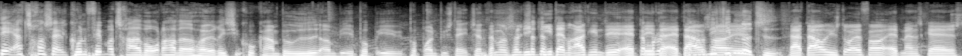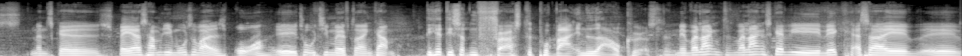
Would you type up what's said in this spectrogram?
Det er trods alt kun 35 år, der har været høje risikokampe ude om, i, på, i, på Brøndby Stadion. Der må du så lige Så der- give den retning det, at Der der, må du, der, at der, der er give dem øh, noget tid. der, der er jo historie for, at man skal, man skal spære samtlige motorvejsbroer øh, to timer efter en kamp. Det her det er så den første på vej ned ad afkørslen. Men hvor langt, hvor langt skal vi væk? Altså, øh, øh,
